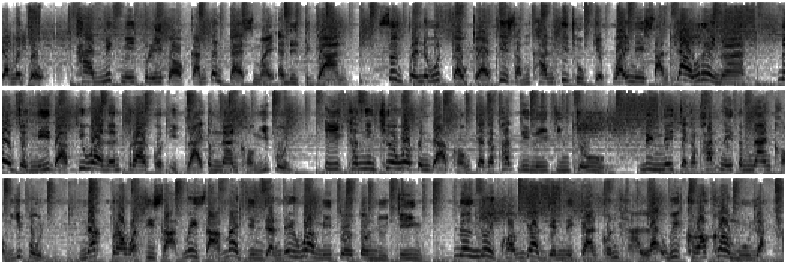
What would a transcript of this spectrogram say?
ยามาโตะทานมิตรไมตรีต่อกันตั้งแต่สมัยอดีตการ ซึ่งเป็นอาวุธเก่าแก่ที่สำคัญที่ถูกเก็บไว้ในศาลเจ้าเรื่อยมา นอกจากนี้ดาบที่ว่านั้นปรากฏอีกหลายตำนานของญี่ปุ่น อีกทั้งยังเชื่อว่าเป็นดาบของจักรพรรดินีจิงจู หนึ่งในจักรพรรดิในตำนานของญี่ปุ่น นักประวัติศาสตร์ไม่สามารถยืนยันได้ว่ามีตัวตนอยู่จริง เนื่องด้วยความยากเย็นในการค้นหาและวิเคราะห์ข้อมูลหลักฐ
